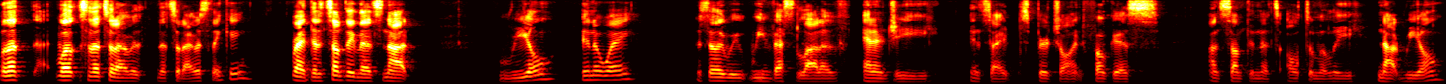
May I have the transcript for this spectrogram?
Well, that well, so that's what I was. That's what I was thinking. Right, that it's something that's not real in a way. It's so we we invest a lot of energy inside spiritual and focus on something that's ultimately not real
